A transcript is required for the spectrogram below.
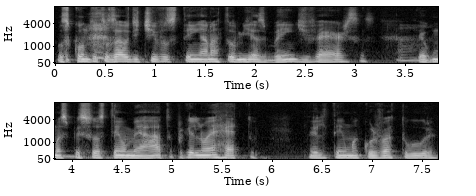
Os condutos auditivos têm anatomias bem diversas. Ah. E algumas pessoas têm o meato porque ele não é reto, ele tem uma curvatura.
